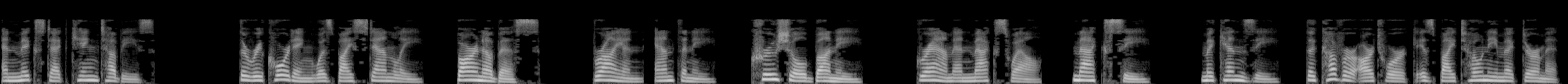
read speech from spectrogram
and mixed at King Tubby's. The recording was by Stanley Barnabas, Bryan, Anthony Crucial Bunny, Graham and Maxwell Maxie Mackenzie. The cover artwork is by Tony McDermott.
